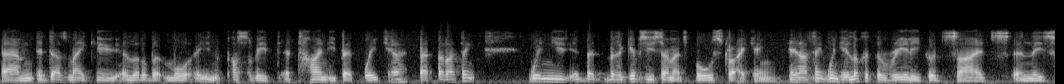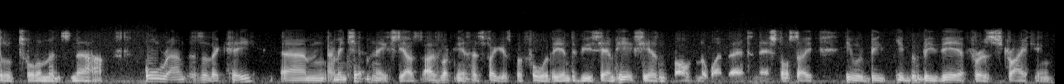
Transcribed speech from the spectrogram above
Um, it does make you a little bit more, you know, possibly a tiny bit weaker. But but I think when you but but it gives you so much ball striking. And I think when you look at the really good sides in these sort of tournaments now, all rounders are the key. Um, I mean, Chapman actually, I was, I was, looking at his figures before the interview, Sam. He actually hasn't bowled in a one-day international, so he would be he would be there for his striking.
